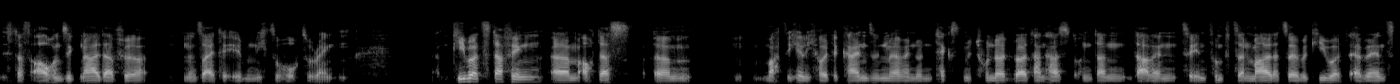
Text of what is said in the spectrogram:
ist das auch ein Signal dafür, eine Seite eben nicht so hoch zu ranken. Keyword Stuffing, ähm, auch das ähm, macht sicherlich heute keinen Sinn mehr, wenn du einen Text mit 100 Wörtern hast und dann darin 10, 15 Mal dasselbe Keyword erwähnst,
